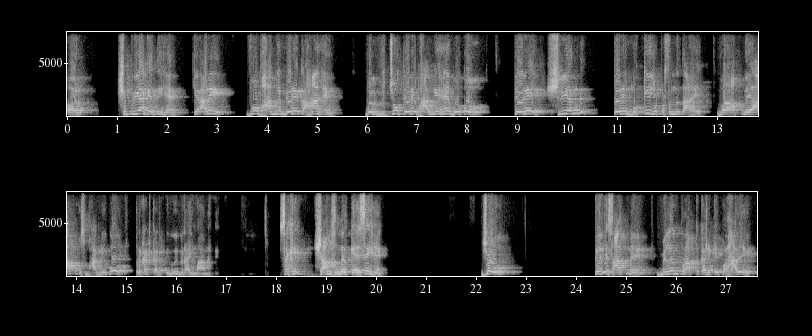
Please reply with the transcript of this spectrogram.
और शिवप्रिया कहती हैं कि अरे, वो भाग्य मेरे कहाँ हैं? बोल, जो तेरे भाग्य हैं, वो तो तेरे श्रीअंग, तेरे मुख की जो प्रसन्नता है, वह अपने आप उस भाग्य को प्रकट करती हुई विराजमान है। सखे, श्याम सुंदर कैसे हैं? जो तेरे साथ में मिलन प्राप्त करके पढ़ावे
